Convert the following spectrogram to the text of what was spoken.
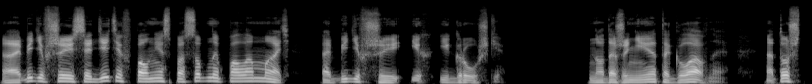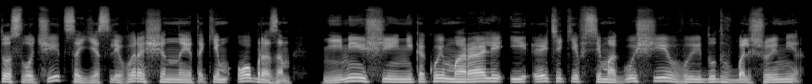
А обидевшиеся дети вполне способны поломать обидевшие их игрушки. Но даже не это главное, а то, что случится, если выращенные таким образом не имеющие никакой морали и этики всемогущие выйдут в большой мир.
